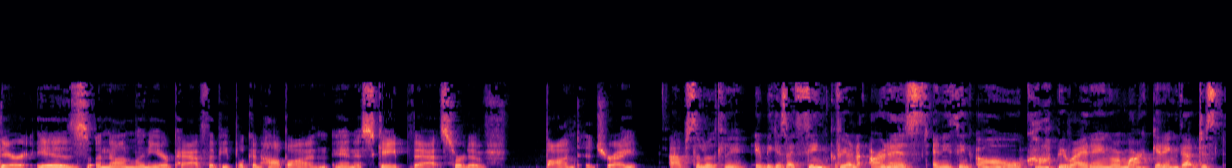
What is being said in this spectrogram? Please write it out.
there is a nonlinear path that people can hop on and escape that sort of bondage, right? Absolutely. Because I think if you're an artist and you think, oh, copywriting or marketing, that just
